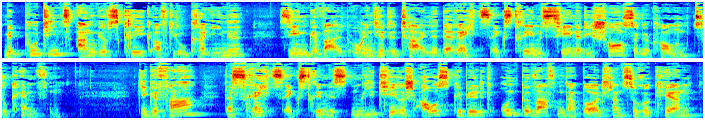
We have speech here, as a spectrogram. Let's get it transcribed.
Mit Putins Angriffskrieg auf die Ukraine sehen gewaltorientierte Teile der rechtsextremen Szene die Chance gekommen, zu kämpfen. Die Gefahr, dass Rechtsextremisten militärisch ausgebildet und bewaffnet nach Deutschland zurückkehren,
